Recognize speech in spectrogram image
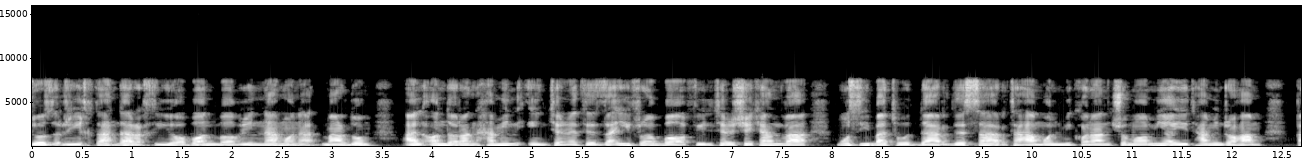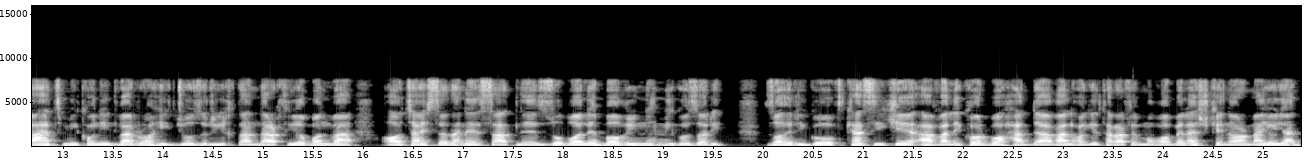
جز ریختن در خیابان باقی نماند. مردم الان دارن همین اینترنت ضعیف را با فیلتر شکن و مصیبت و درد سر تحمل می‌کنند شما میایید همین را هم قطع می‌کنید و راهی جز ریختن در خیابان و آتش زدن سطل زباله باقی نمی‌گذارید. زائری گفت کسی که اول کار با های طرف مقابلش کنار نیاید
